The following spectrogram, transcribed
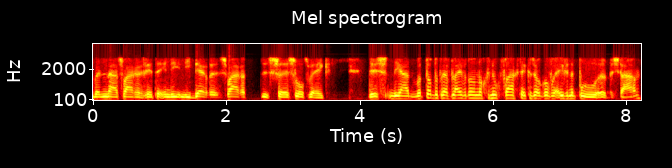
na zware ritten in die, in die derde zware dus, slotweek? Dus ja, wat dat betreft blijven er nog genoeg vraagtekens ook over Evenepoel bestaan.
